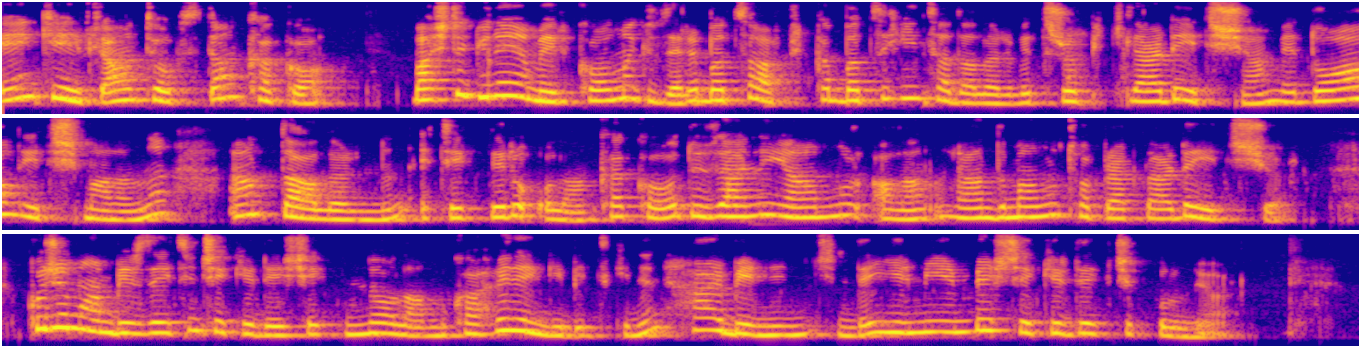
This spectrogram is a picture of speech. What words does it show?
En keyifli antioksidan kakao. Başta Güney Amerika olmak üzere Batı Afrika, Batı Hint adaları ve tropiklerde yetişen ve doğal yetişme alanı Ant dağlarının etekleri olan kakao düzenli yağmur alan randımanlı topraklarda yetişiyor. Kocaman bir zeytin çekirdeği şeklinde olan bu kahverengi bitkinin her birinin içinde 20-25 çekirdekçik bulunuyor.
